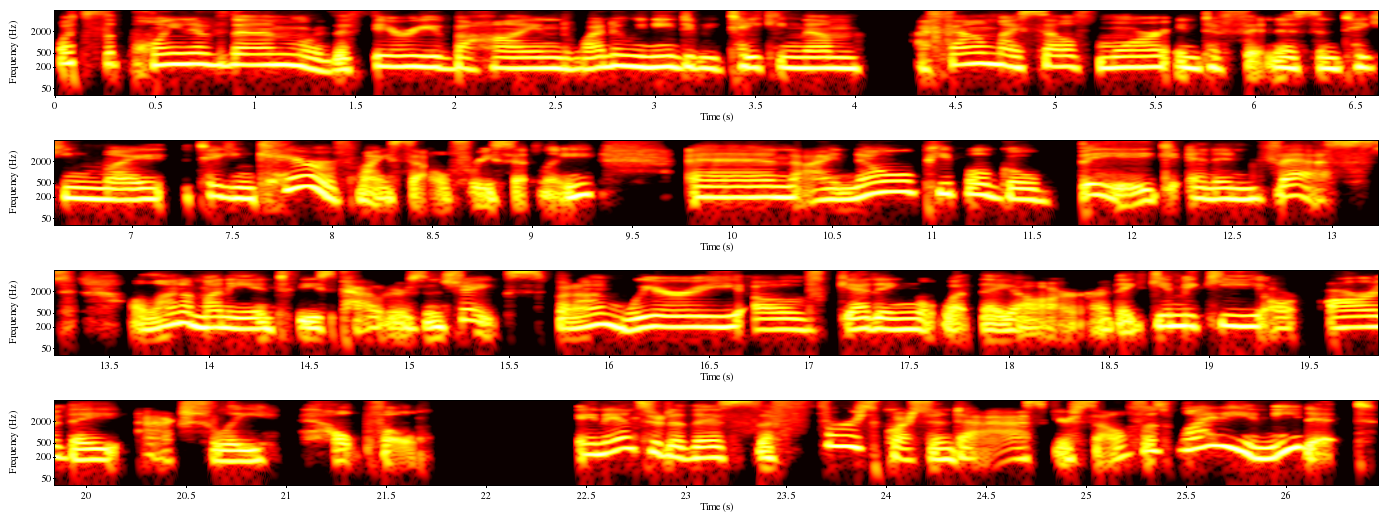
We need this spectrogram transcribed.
What's the point of them or the theory behind why do we need to be taking them? I found myself more into fitness and taking my taking care of myself recently. And I know people go big and invest a lot of money into these powders and shakes, but I'm weary of getting what they are. Are they gimmicky or are they actually helpful? In answer to this, the first question to ask yourself is why do you need it?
